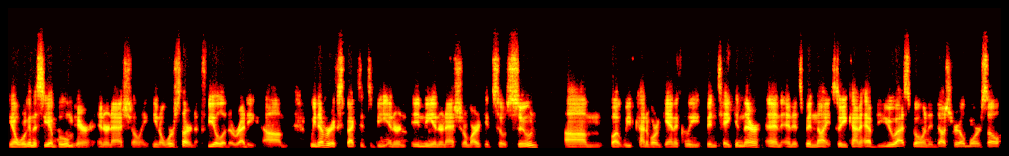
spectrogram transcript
you know, we're going to see a boom here internationally. You know, we're starting to feel it already. Um, we never expected to be inter- in the international market so soon. Um, but we've kind of organically been taken there and, and it's been nice. So you kind of have the US going industrial more so,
